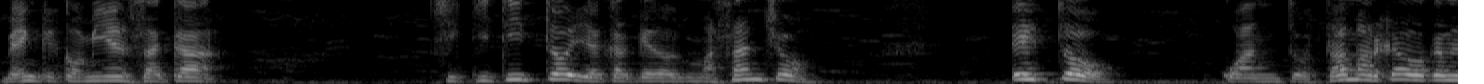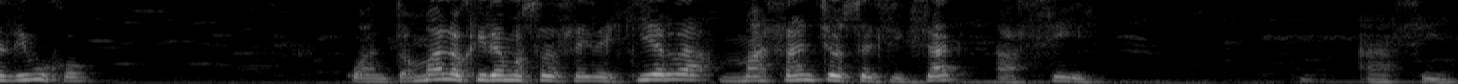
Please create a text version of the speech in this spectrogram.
¿Ven que comienza acá chiquitito y acá quedó más ancho? Esto cuanto está marcado acá en el dibujo, cuanto más lo giramos hacia la izquierda, más ancho es el zigzag, así. Así.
